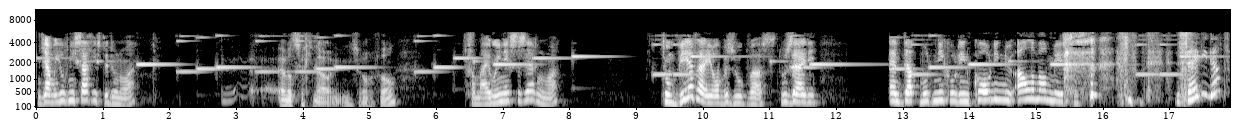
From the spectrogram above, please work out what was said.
Ja, maar je hoeft niet zachtjes te doen hoor. En wat zeg je nou in zo'n geval? Van mij hoef je niks te zeggen hoor. Toen Beerta hier op bezoek was, toen zei hij... En dat moet Nicolien Koning nu allemaal missen. Zei die dat?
